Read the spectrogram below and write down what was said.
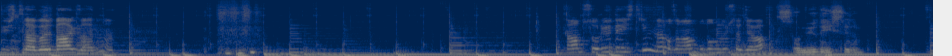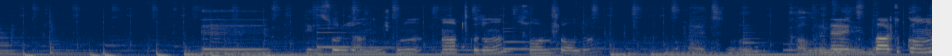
Düştüler. Böyle daha güzel değil mi? Tamam soruyu değiştireyim mi? O zaman bulunduysa cevap. Soruyu değiştirdim. Ee, dizi soracağım demiş. Bunu ne yaptık o zaman? Sormuş oldu. Evet, bunu kaldırabiliriz. Evet, yayından. Bartukko'nun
